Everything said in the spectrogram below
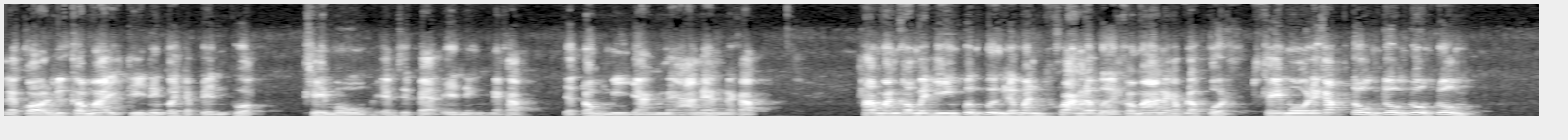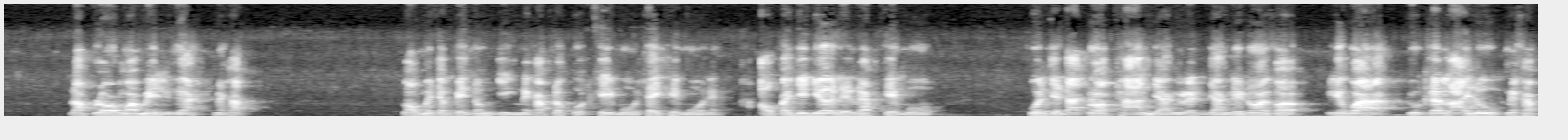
แล้วก็ลึกเข้ามาอีกทีหนึ่งก็จะเป็นพวกเคโม M18A1 นะครับ จะต้องมีอย่างหนาแน่นนะครับ ถ้ามันเข้ามายิงปึ้งๆ แล้วมันคว้างระเบิดเข้ามานะครับ เรากดเคโมเลยครับตุ้มตุ้มตุ้มตุ้มรับรองว่าไม่เหลือนะครับ เราไม่จำเป็นต้องยิงนะครับ เรากดเคโมใช้เคโมเนี่ยเอาไปเยอะๆเลยนะครับเคโม ควรจะดักรอบฐานอย่างอย่างน้อยๆก็ เรียกว่าจุดละหลายลูกนะครับ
